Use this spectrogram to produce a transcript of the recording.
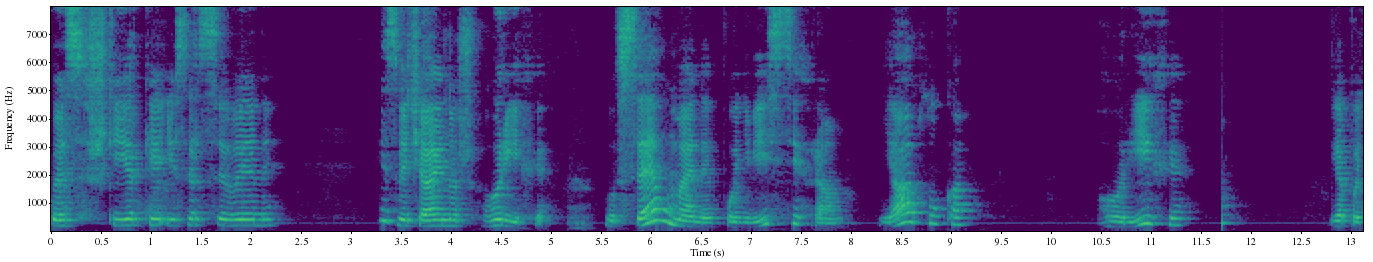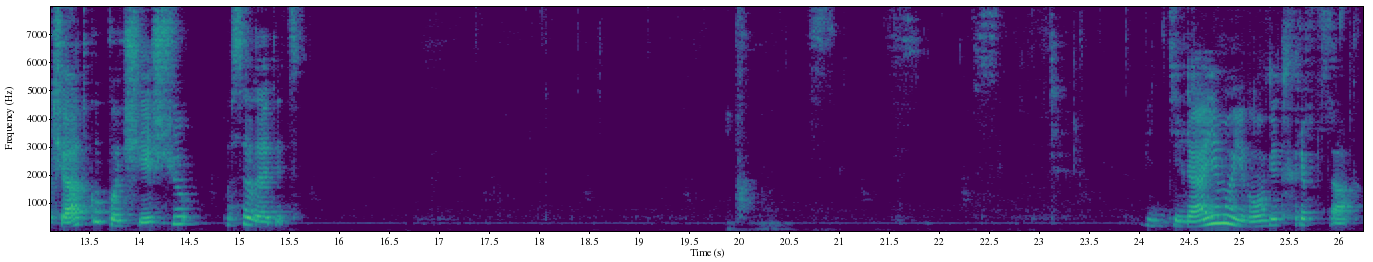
без шкірки і серцевини. І, звичайно ж, горіхи. Все у мене по 200 грам. Яблука, горіхи. Для початку почищу оселедець. Відділяємо його від хребта.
